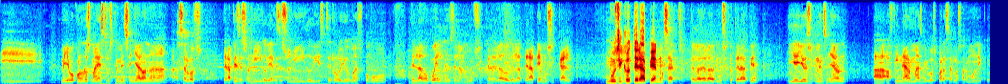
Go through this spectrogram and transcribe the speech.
Y me llevó con unos maestros que me enseñaron a, a hacer los terapias de sonido, viajes de sonido y este rollo más como del lado wellness de la música, del lado de la terapia musical. Musicoterapia, ¿no? Exacto, del lado de la musicoterapia. Y ellos me enseñaron a afinar más mi voz para hacer los armónicos.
